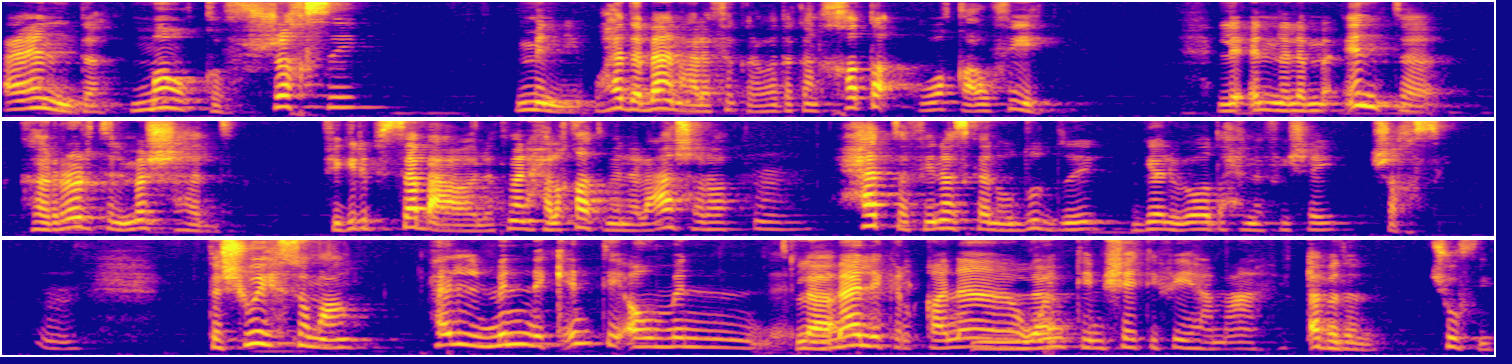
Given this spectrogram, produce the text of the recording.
عنده موقف شخصي مني. وهذا بان على فكرة وهذا كان خطأ وقعوا فيه. لأن لما أنت كررت المشهد في قريب سبعة ولا ثمان حلقات من العشرة حتى في ناس كانوا ضدي قالوا واضح إنه في شيء شخصي. تشويه سمعة. هل منك أنت أو من لا. مالك القناة لا. وأنت مشيتي فيها معاه ابدا. شوفي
